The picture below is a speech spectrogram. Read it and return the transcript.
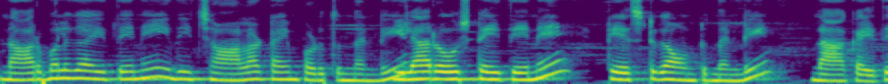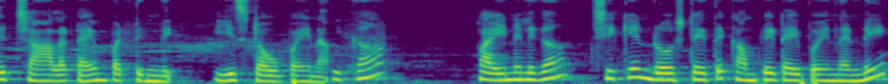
నార్మల్గా అయితేనే ఇది చాలా టైం పడుతుందండి. ఇలా రోస్ట్ అయితేనే టేస్ట్గా ఉంటుందండి. నాకైతే చాలా టైం పట్టింది ఈ స్టవ్ పైన. ఇక ఫైనల్గా చికెన్ రోస్ట్ అయితే కంప్లీట్ అయిపోయిందండి.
